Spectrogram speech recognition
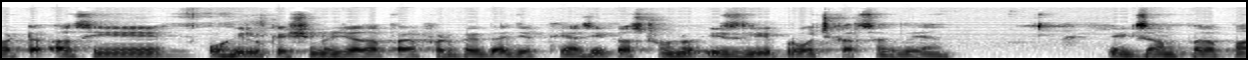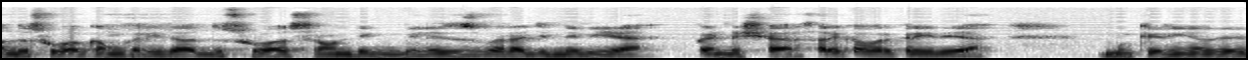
ਬਟ ਅਸੀਂ ਉਹੀ ਲੋਕੇਸ਼ਨ ਨੂੰ ਜ਼ਿਆਦਾ ਪ੍ਰੈਫਰ ਕਰਦੇ ਜਿੱਥੇ ਅਸੀਂ ਕਸਟਮਰ ਨੂੰ ਈਜ਼ੀਲੀ ਅਪਰੋਚ ਕਰ ਸਕਦੇ ਹਾਂ। ਐਗਜ਼ਾਮਪਲ ਆਪਾਂ ਦਸੂਆ ਕੰਮ ਕਰੀਦਾ ਦਸੂਆ ਸਰਾਊਂਡਿੰਗ ਵਿਲੇजेस ਵਗੈਰਾ ਜਿੰਨੇ ਵੀ ਹੈ ਪਿੰਡ ਸ਼ਹਿਰ ਸਾਰੇ ਕਵਰ ਕਰੀਦੇ ਆ। ਮੁਕੇਰੀਆਂ ਦੇ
